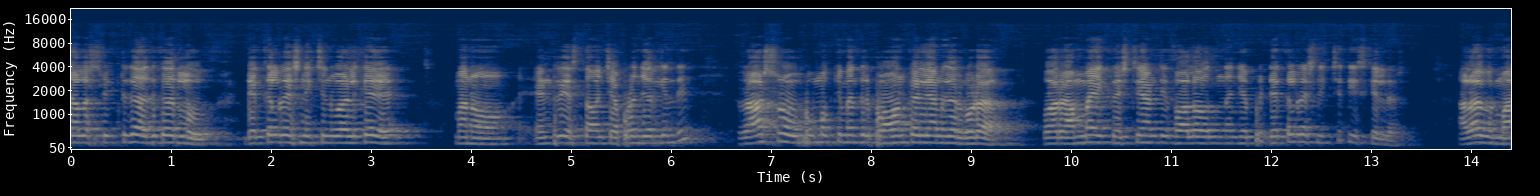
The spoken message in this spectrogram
చాలా స్ట్రిక్ట్గా అధికారులు డిక్లరేషన్ ఇచ్చిన వాళ్ళకే మనం ఎంట్రీ ఇస్తామని చెప్పడం జరిగింది. రాష్ట్ర ఉప ముఖ్యమంత్రి పవన్ కళ్యాణ్ గారు కూడా వారి అమ్మాయి క్రిస్టియానిటీ ఫాలో అవుతుందని చెప్పి డిక్లరేషన్ ఇచ్చి తీసుకెళ్ళారు అలా మా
